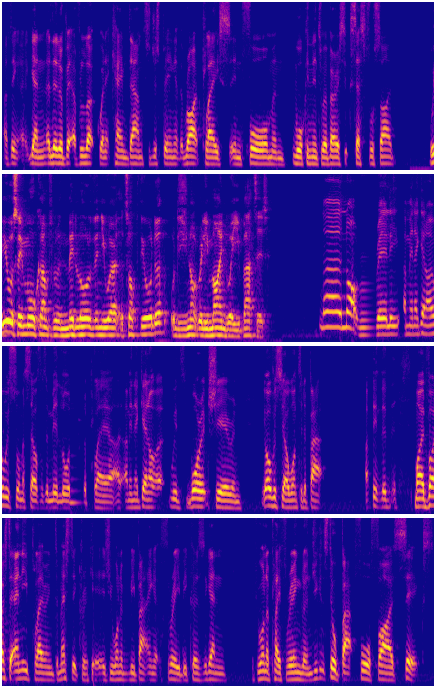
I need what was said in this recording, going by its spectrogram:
I think again a little bit of luck when it came down to just being at the right place in form and walking into a very successful side. Were you also more comfortable in the middle order than you were at the top of the order, or did you not really mind where you batted? No, not really. I mean, again, I always saw myself as a middle order player. I mean, again, with Warwickshire and obviously I wanted to bat. I think that my advice to any player in domestic cricket is you want to be batting at three because again, if you want to play for England, you can still bat four, five, six.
